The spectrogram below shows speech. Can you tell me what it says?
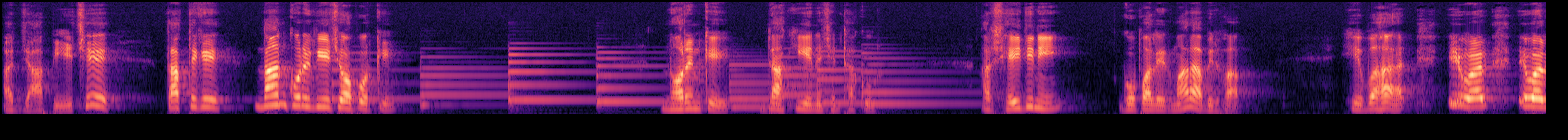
আর যা পেয়েছে তার থেকে দান করে দিয়েছে অপরকে। নরেনকে ডাকিয়ে এনেছেন ঠাকুর। আর সেই দিনই গোপালের মার আবির্ভাব। এবার এবার এবার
